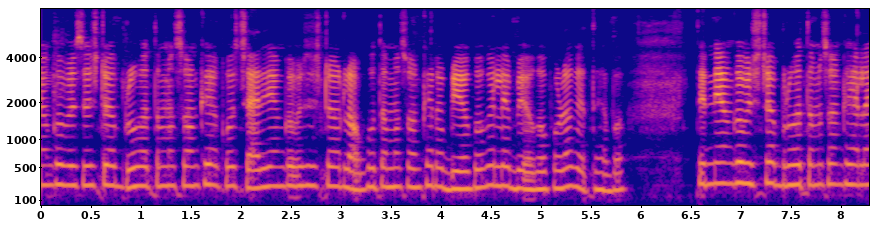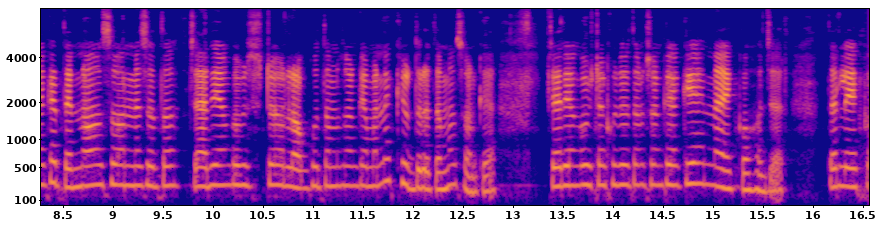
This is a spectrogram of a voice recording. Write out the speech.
अंक विशिष्ट बृहत्तम संख्या को चार अंक विशिष्ट लघुतम संख्यार वियोग कले वियोगफल के तीन अंक विशिष्ट बृहत्तम संख्या है कैसे नौश उन चारि अंक विशिष्ट लघुतम संख्या मान क्षुद्रतम संख्या चारि अंक विशिष्ट क्षुद्रतम संख्या किए ना एक हजार तेल एक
